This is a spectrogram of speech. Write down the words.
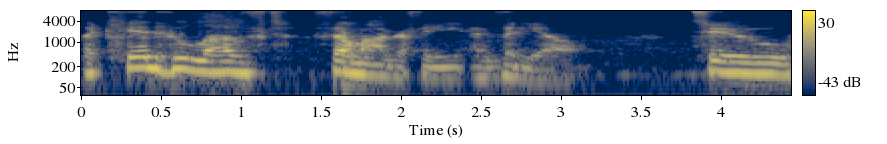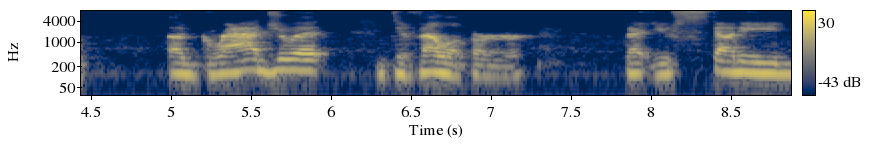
a kid who loved filmography and video to a graduate developer that you studied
